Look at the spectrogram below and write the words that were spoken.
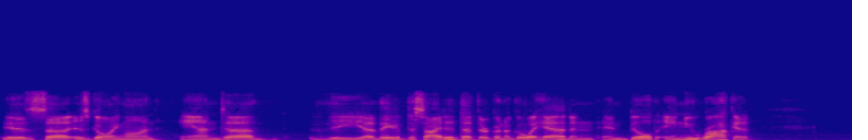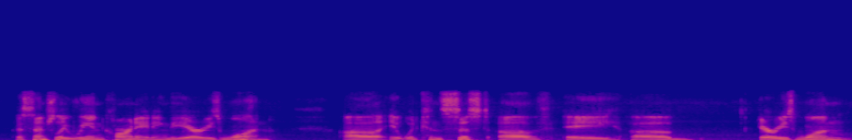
is is going on, and the uh, they have decided that they're going to go ahead and and build a new rocket essentially reincarnating the Ares 1. Uh, it would consist of a uh, Ares 1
